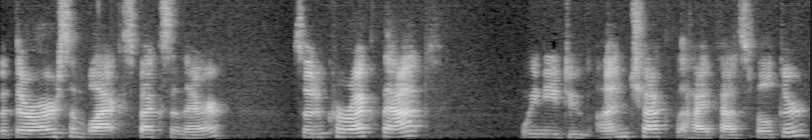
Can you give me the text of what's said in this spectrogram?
but there are some black specks in there. So to correct that, we need to uncheck the high pass filter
